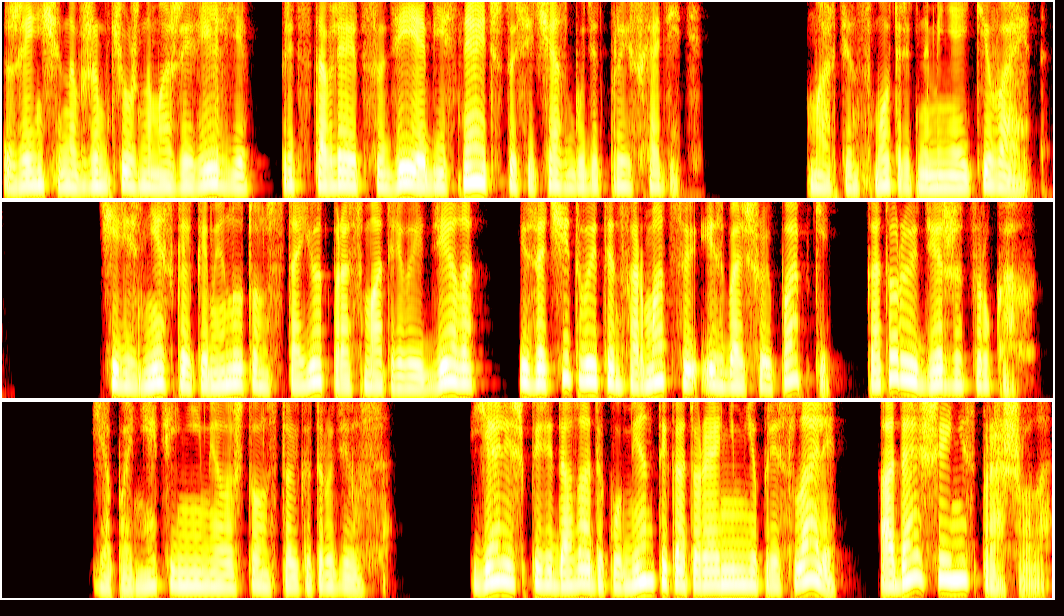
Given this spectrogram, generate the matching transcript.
Женщина в жемчужном ожерелье представляет судей и объясняет, что сейчас будет происходить. Мартин смотрит на меня и кивает. Через несколько минут он встает, просматривает дело и зачитывает информацию из большой папки, которую держит в руках. Я понятия не имела, что он столько трудился. Я лишь передала документы, которые они мне прислали, а дальше и не спрашивала.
